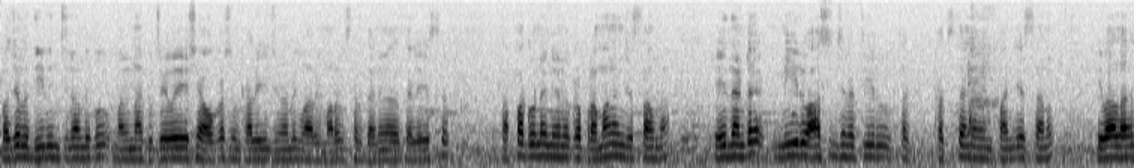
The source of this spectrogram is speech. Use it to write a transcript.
ప్రజలు దీవించినందుకు మరి నాకు సేవ చేసే అవకాశం కలిగించినందుకు వారికి మరొకసారి ధన్యవాదాలు తెలియజేస్తూ తప్పకుండా నేను ఒక ప్రమాణం చేస్తా ఉన్నా. ఏంటంటే మీరు ఆశించిన తీరు త- ఖచ్చితంగా నేను పనిచేస్తాను. ఇవాళ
